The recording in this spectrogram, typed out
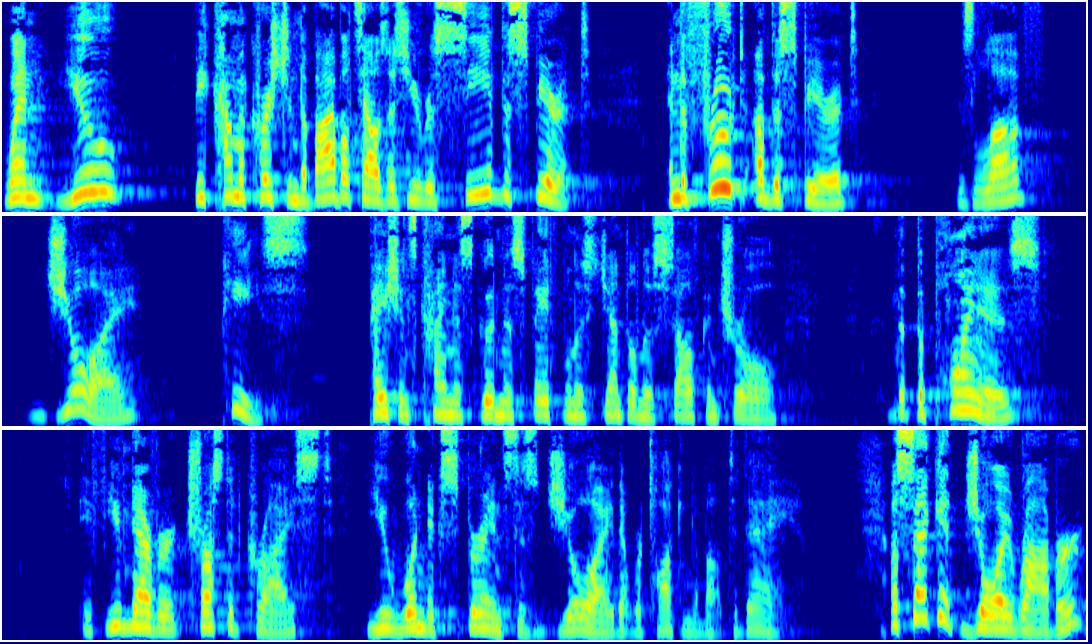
When you become a Christian, the Bible tells us you receive the Spirit. And the fruit of the Spirit is love, joy, peace, patience, kindness, goodness, faithfulness, gentleness, self control. The, the point is, if you've never trusted Christ, you wouldn't experience this joy that we're talking about today. A second joy robber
